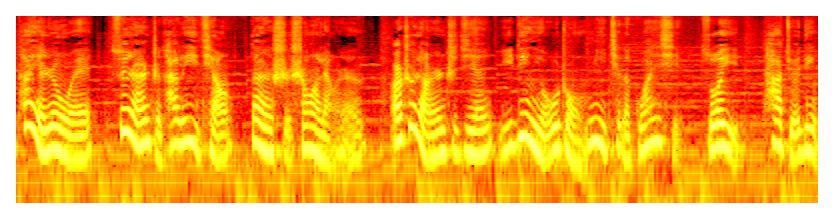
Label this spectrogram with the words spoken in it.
他也认为虽然只开了一枪，但是伤了两人，而这两人之间一定有种密切的关系，所以他决定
